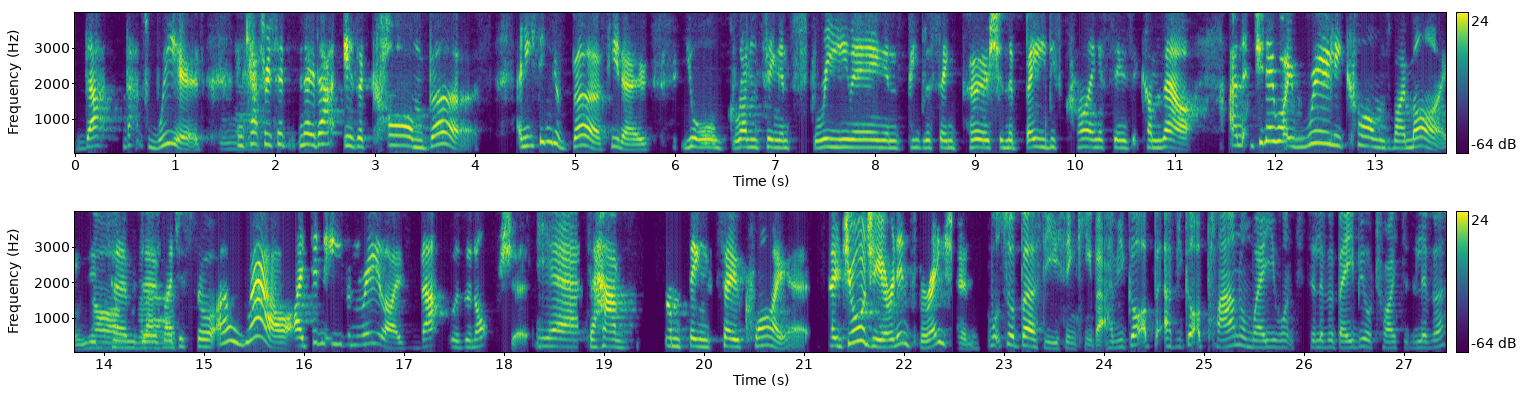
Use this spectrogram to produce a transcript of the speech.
that that's weird. Yeah. And Katharine said, no, that is a calm birth. And you think of birth, you know, you're grunting and screaming, and people are saying push, and the baby's crying as soon as it comes out. And do you know what? It really calmed my mind in oh, terms of I just thought, oh wow, I didn't even realize that was an option. Yeah. To have something so quiet. So Georgie, you're an inspiration. What sort of birth are you thinking about? Have you got a, have you got a plan on where you want to deliver baby or try to deliver?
